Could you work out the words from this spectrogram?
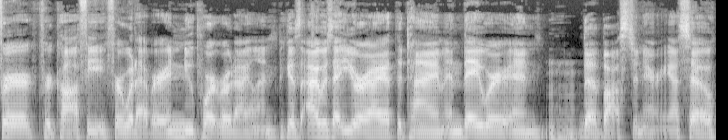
for for coffee for whatever in Newport, Rhode Island, because I was at URI at the time and they were in mm-hmm. the Boston area. So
